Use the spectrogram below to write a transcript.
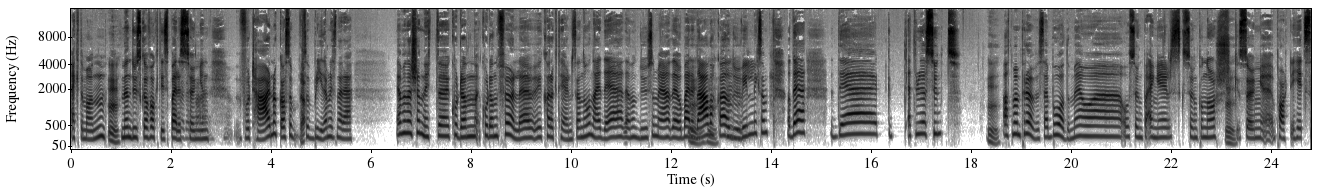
ektemannen, Mm. men du skal faktisk bare synge en fortelle noe, så, Ja. så blir de litt sånn derre Ja, men jeg skjønner ikke eh, hvordan, hvordan føler karakteren seg nå? Nei, det, det er nå du som er Det er jo bare Mm, deg, da. mm. Hva er det du Mm. vil, liksom? Og det, det Jeg tror det er sunt. Mm. At man prøver seg både med å, å synge på engelsk, synge på norsk, Mm. synge eh, partyhits,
